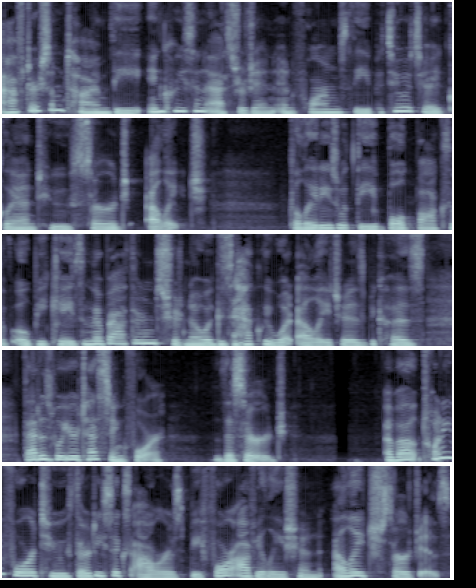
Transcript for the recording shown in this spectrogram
After some time, the increase in estrogen informs the pituitary gland to surge LH. The ladies with the bulk box of OPKs in their bathrooms should know exactly what LH is because that is what you're testing for the surge. About 24 to 36 hours before ovulation, LH surges,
